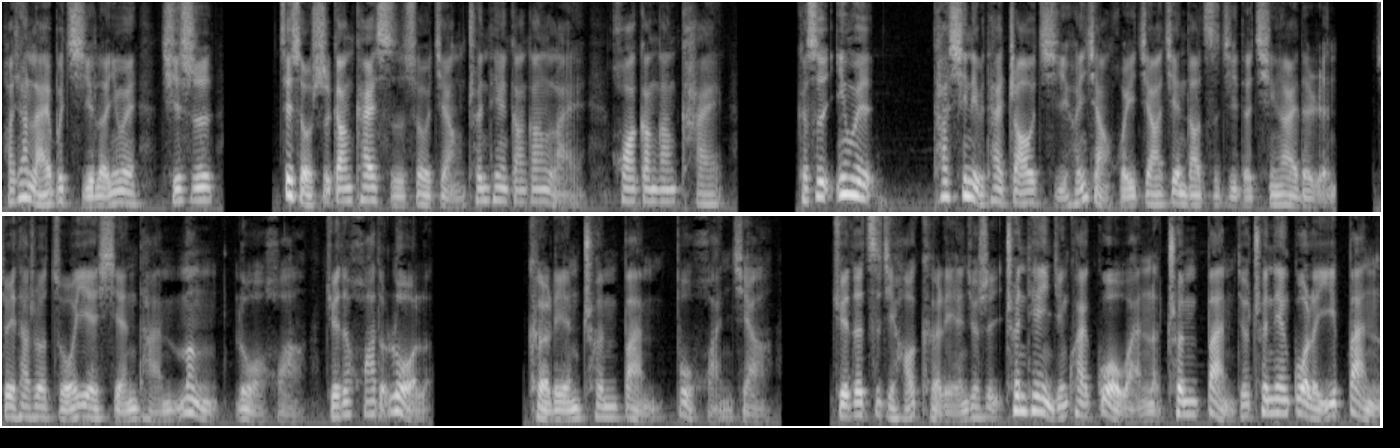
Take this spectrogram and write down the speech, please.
好像来不及了，因为其实这首诗刚开始的时候讲春天刚刚来，花刚刚开，可是因为他心里太着急，很想回家见到自己的亲爱的人，所以他说：“昨夜闲谈梦落花，觉得花都落了，可怜春半不还家，觉得自己好可怜，就是春天已经快过完了，春半就春天过了一半了，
